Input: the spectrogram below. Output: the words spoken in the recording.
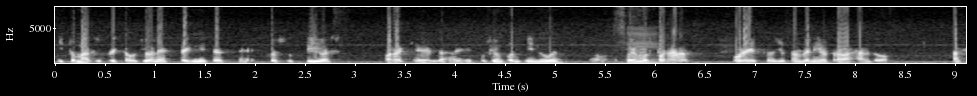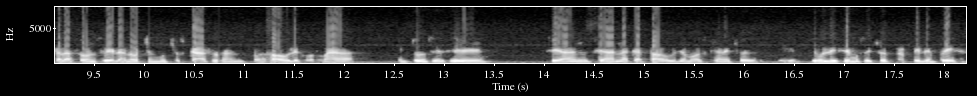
y tomar sus precauciones técnicas, eh, constructivas, para que la ejecución continúe. No podemos parar por eso. Ellos han venido trabajando hasta las 11 de la noche en muchos casos, han trabajado doble jornada. Entonces, eh, se han, se han acatado los llamados que han hecho, que les hemos hecho de parte de la empresa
